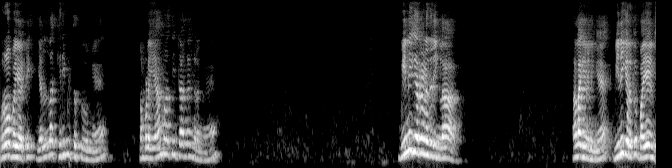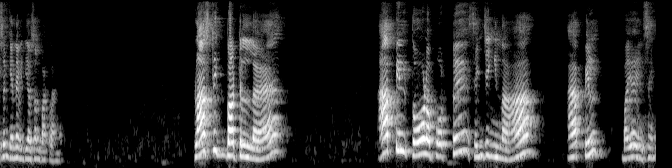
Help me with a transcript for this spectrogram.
probiotic எல்லாம் கிருமி தத்துவங்க. நம்மளை ஏமாத்திட்டாங்கிறங்க வினிகர் தெரியுங்களா? நல்லா கேளுங்க வினிகருக்கும் பயோ என்சைமுக்கு என்ன வித்தியாசம்னு பார்க்கலாங்க. பிளாஸ்டிக் பாட்டிலில் ஆப்பிள் தோலை போட்டு செஞ்சிங்கன்னா ஆப்பிள் பயோ என்சைம்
